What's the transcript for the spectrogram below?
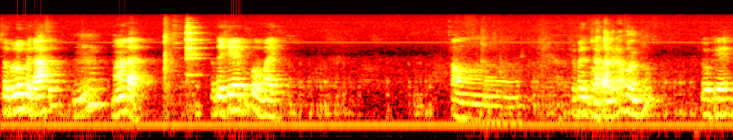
Sobrou um pedaço? Hum? Manda. Eu deixei aí pro povo, mas. Hum, Deixa eu fazer pro Já tá gravando. O quê?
